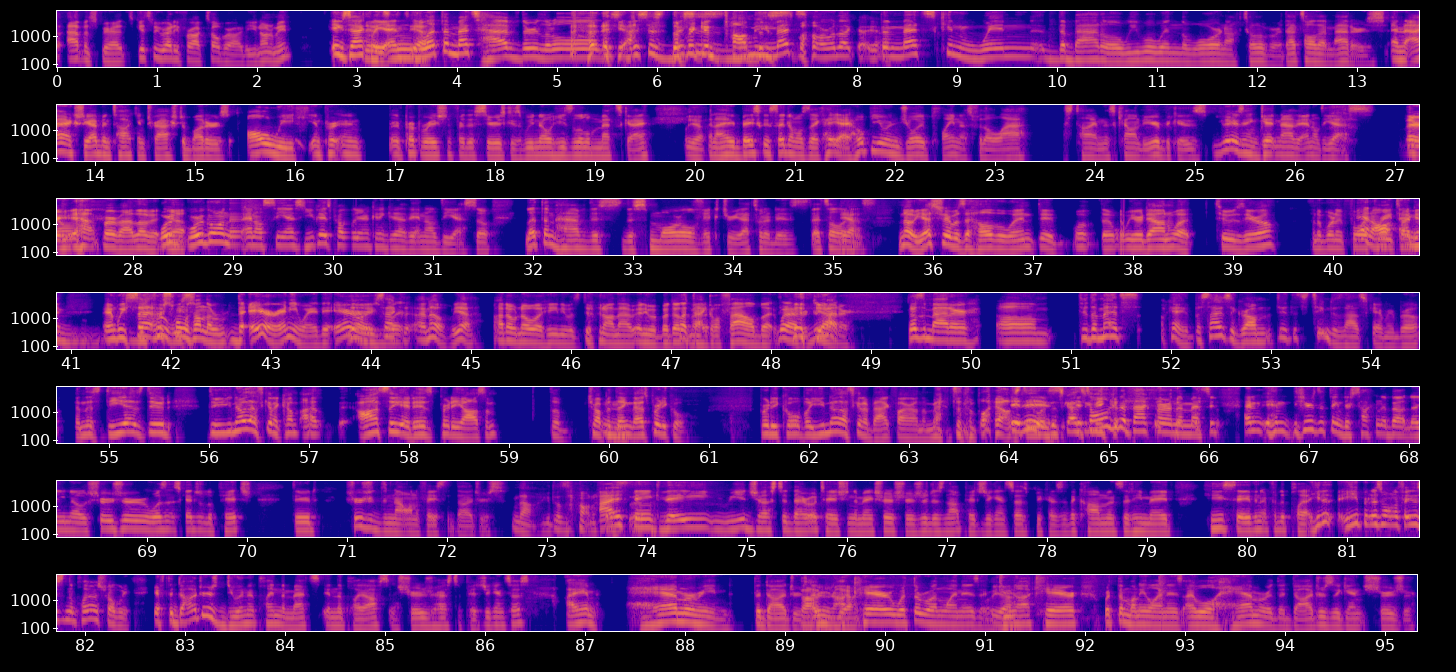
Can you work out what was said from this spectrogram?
atmosphere. It gets me ready for October already. You know what I mean? Exactly, It's- and yeah. let the Mets have their little. This, Yeah, this is The this is- freaking Tommy's The Mets, or that guy- yeah. the Mets can win the battle. We will win the war in October. That's all that matters. And I actually, I've been talking trash to Butters all week in, in, in preparation for this series because we know he's a little Mets guy. Yeah. And I basically said to him, I was like, "Hey, I hope you enjoy playing us for the last time this calendar year because you guys ain't getting out of the NLDS." There, know, yeah, perfect. I love it. we're, yeah. we're going to the NLCS. You guys probably aren't going to get out of the NLDS. So let them have this this moral victory. That's what it is. That's all Yeah. it is. No, yesterday was a hell of a win, dude. Well, the, we were down what 2-0 and then winning four Yeah, and, three. all, and and we the said first who? one was on the the air anyway. The air No, is what- exactly. I know. Yeah, I don't know what Heaney was doing on that anyway, but doesn't let that matter. go foul, but whatever. Doesn't Yeah. matter. Doesn't matter. Um, dude, the Mets. Okay, besides DeGrom, dude, this team does not scare me, bro. And this Diaz, dude, do you know that's gonna come? I, honestly, it is pretty awesome. The trumpet Mhm. thing, that's pretty cool. Pretty cool, but you know that's gonna backfire on the Mets in the playoffs. It. Is. This guy's It's gonna all be- going to backfire on the Mets. And and here's the thing: they're talking about uh, you know Scherzer wasn't scheduled to pitch, dude. Scherzer did not want to face the Dodgers. No, he doesn't want to. Face. I think they readjusted that rotation to make sure Scherzer does not pitch against us because of the comments that he made. He's saving it for the play. He, he doesn't want to face us in the playoffs, probably. If the Dodgers do end up playing the Mets in the playoffs and Scherzer has to pitch against us, I am hammering the Dodgers. I do not yeah. care what the run line is. I Yeah. do not care what the money line is. I will hammer the Dodgers against Scherzer.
